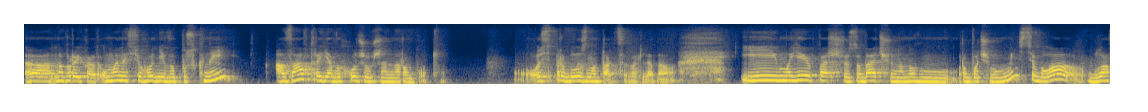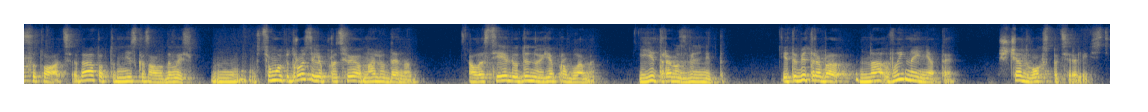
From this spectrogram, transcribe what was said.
е, наприклад, у мене сьогодні випускний, а завтра я виходжу вже на роботу. Ось приблизно так це виглядало. І моєю першою задачею на новому робочому місці була була ситуація. Да? Тобто мені сказали, дивись, в цьому підрозділі працює одна людина, але з цією людиною є проблеми. Її треба звільнити. І тобі треба винайняти ще двох спеціалістів.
